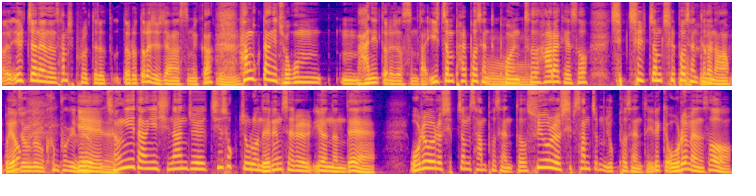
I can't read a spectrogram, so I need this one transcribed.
어, 일전에는 30%대로 떨어지지 않았습니까? 한국당이 조금 음, 많이 떨어졌습니다. 2.8%포인트 하락해서 17.7%가 나왔고요. 이 정도면 큰 폭인데. 예, 정의당이 지난주에 지속적으로 내림세를 이었는데 월요일을 10.3%, 수요일을 13.6% 이렇게 오르면서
